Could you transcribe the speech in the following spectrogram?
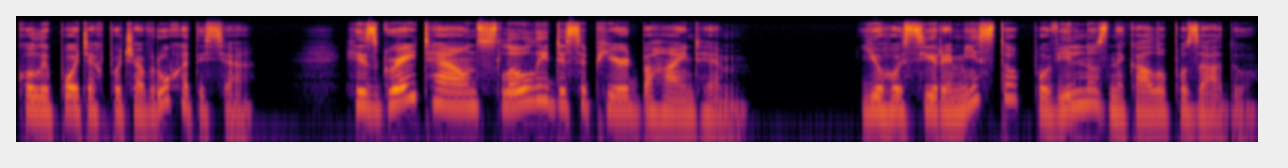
коли потяг почав рухатися, his grey town slowly disappeared behind him. Його сіре місто повільно зникало позаду.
